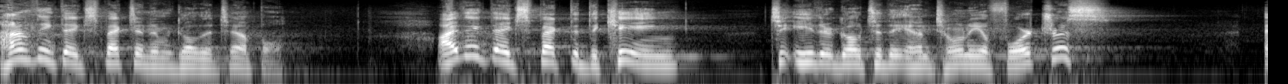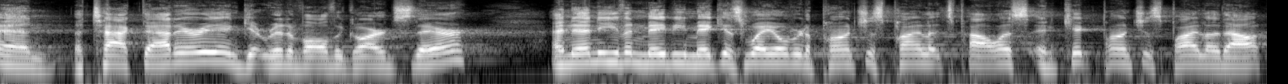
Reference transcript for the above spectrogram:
I don't think they expected him to go to the temple. I think they expected the king to either go to the Antonia fortress and attack that area and get rid of all the guards there, and then even maybe make his way over to Pontius Pilate's palace and kick Pontius Pilate out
